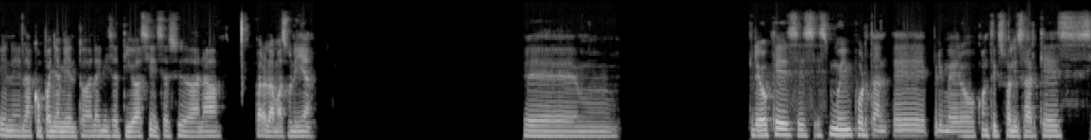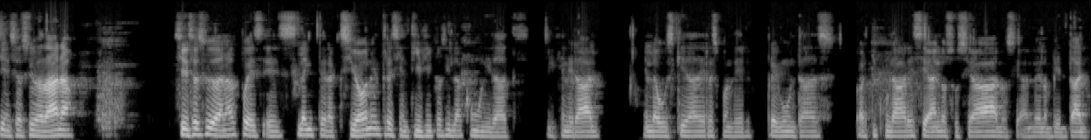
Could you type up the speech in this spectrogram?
en el acompañamiento a la iniciativa Ciencia Ciudadana para la Amazonía. Em, creo que es, es, es muy importante primero contextualizar qué es ciencia ciudadana Ciencia ciudadana, pues, es la interacción entre científicos y la comunidad en general en la búsqueda de responder preguntas particulares, sea en lo social o sea en el ambiental.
